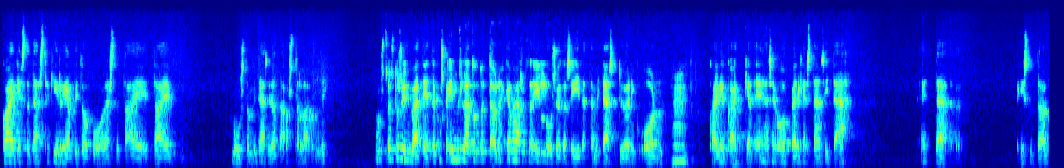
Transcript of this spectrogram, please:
kaikesta tästä kirjanpitopuolesta tai, tai muusta, mitä siellä taustalla on, niin Minusta olisi tosi hyvä tietää, koska ihmisillä tuntuu, että on ehkä vähän sellaista illuusiota siitä, että mitä se työ niin on hmm. kaiken kaikkiaan. Eihän se ole pelkästään sitä, että istutaan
